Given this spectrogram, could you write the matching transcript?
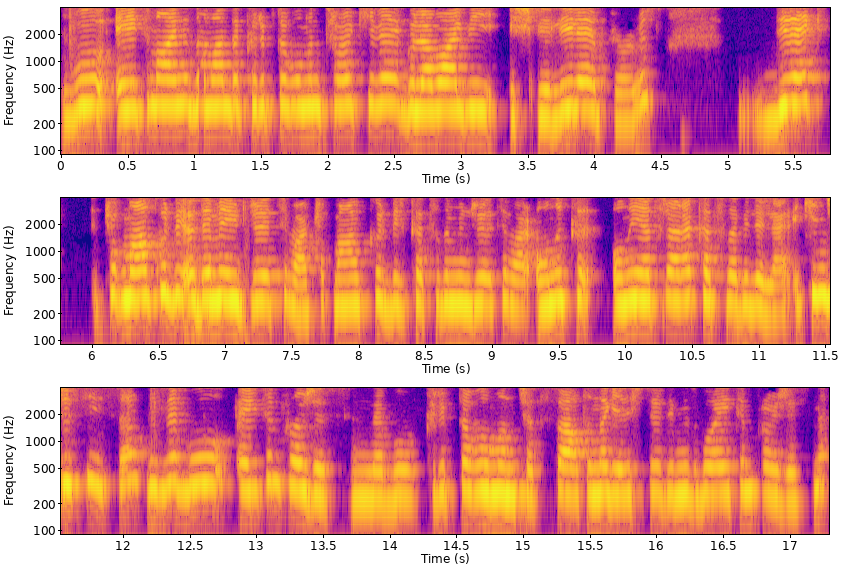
bu eğitim aynı zamanda Crypto Women Turkey ve global bir işbirliğiyle yapıyoruz. Direkt çok makul bir ödeme ücreti var. Çok makul bir katılım ücreti var. Onu onu yatırarak katılabilirler. İkincisi ise bize bu eğitim projesinde bu Crypto Woman çatısı altında geliştirdiğimiz bu eğitim projesine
